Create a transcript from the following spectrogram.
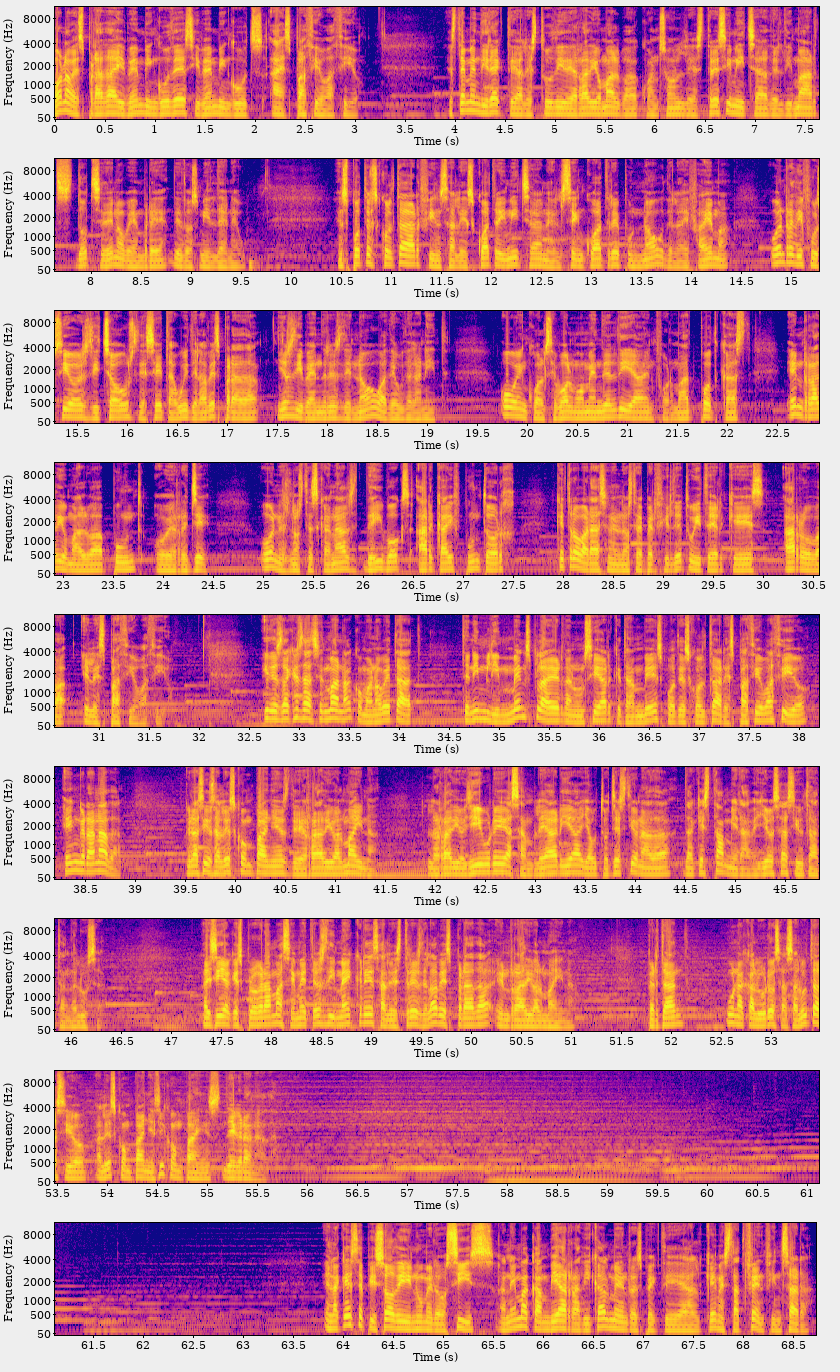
Bona vesprada i benvingudes i benvinguts a Espacio Vacío. Estem en directe a l'estudi de Ràdio Malva quan són les 3 i mitja del dimarts 12 de novembre de 2019. Ens pot escoltar fins a les 4 i mitja en el 104.9 de la FM o en redifusió els dijous de 7 a 8 de la vesprada i els divendres de 9 a 10 de la nit o en qualsevol moment del dia en format podcast en radiomalva.org o en els nostres canals d'ivoxarchive.org que trobaràs en el nostre perfil de Twitter que és arroba vacío. I des d'aquesta setmana, com a novetat, tenim l'immens plaer d'anunciar que també es pot escoltar Espacio Vacío en Granada, gràcies a les companyes de Ràdio Almaina, la ràdio lliure, assembleària i autogestionada d'aquesta meravellosa ciutat andalusa. Així, aquest programa s'emet els dimecres a les 3 de la vesprada en Ràdio Almaina. Per tant, una calurosa salutació a les companyes i companys de Granada. En aquest episodi número 6 anem a canviar radicalment respecte al que hem estat fent fins ara.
